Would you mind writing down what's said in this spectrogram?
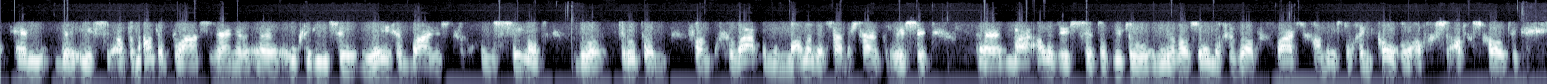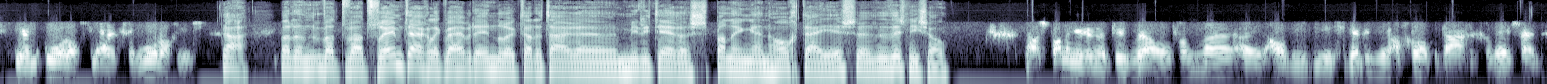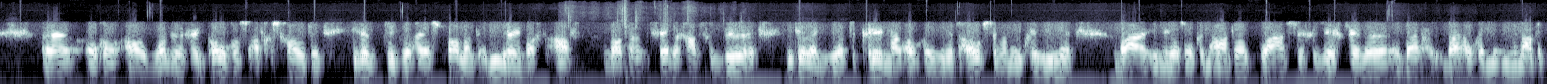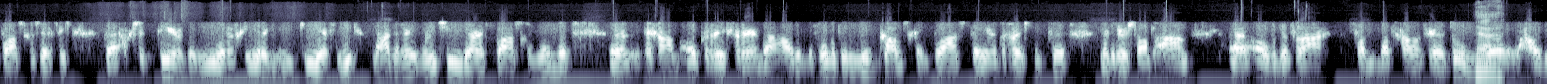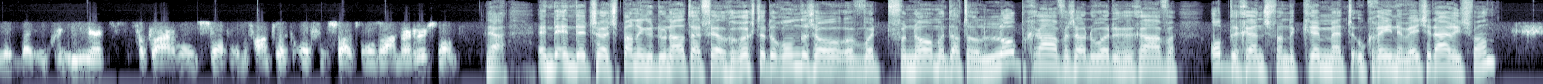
en er is op een aantal plaatsen zijn er Oekraïnse legerbasis omsingeld door troepen van gewapende mannen, dat zijn waarschijnlijk Russen. Uh, maar alles is uh, tot nu toe in ieder geval zonder geweld gevaar gegaan. Er is nog geen kogel afges afgeschoten in een oorlog die eigenlijk geen oorlog is. Ja, wat, een, wat, wat vreemd eigenlijk. Wij hebben de indruk dat het daar uh, militaire spanning en hoogtij is. dat is niet zo. Nou, spanning is er natuurlijk wel. Van al die, die incidenten die er de afgelopen dagen geweest zijn... ook al, al worden er geen kogels afgeschoten, is het natuurlijk wel heel spannend. En iedereen wacht af wat er verder gaat gebeuren. Niet alleen hier op de Krim, maar ook in het oosten van Oekraïne. Waar inmiddels ook een aantal plaatsen gezegd hebben, waar, waar ook een, een aantal plaatsen gezegd is, wij accepteren de nieuwe regering in Kiev niet, na de revolutie die daar heeft plaatsgevonden. Uh, er gaan ook referenda houden, bijvoorbeeld in Lugansk, een plaats tegen de grens met, uh, met Rusland aan, uh, over de vraag van wat gaan we verder doen. Ja. houden we het bij Oekraïne, verklaren we onszelf onafhankelijk of sluiten we ons aan bij Rusland? Ja, en, en dit soort spanningen doen altijd veel geruchten de ronde. Zo eh, wordt vernomen dat er loopgraven zouden worden gegraven... op de grens van de Krim met Oekraïne. Weet je daar iets van?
